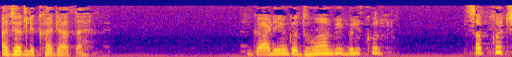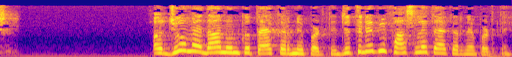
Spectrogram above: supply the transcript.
اجر لکھا جاتا ہے۔ گاڑیوں کا دھواں بھی بالکل، سب کچھ اور جو میدان ان کو طے کرنے پڑتے ہیں، جتنے بھی فاصلے طے کرنے پڑتے ہیں،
